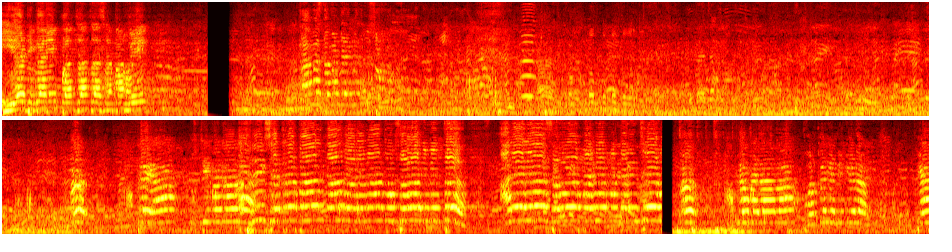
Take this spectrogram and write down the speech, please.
या ठिकाणी पंचांचा सन्मान होईल. श्री क्षेत्रपाल कारभारानाथ उत्सवानिमित्त आलेल्या सर्व मान्य मंडळींचे आपल्या मैदानाला होलकर यांनी केलं. त्या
